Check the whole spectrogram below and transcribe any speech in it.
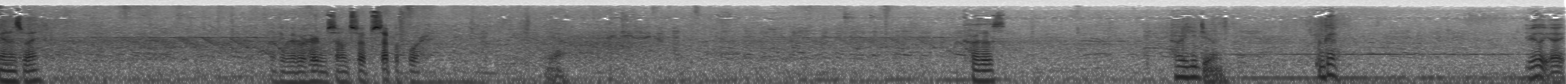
He on his way? I don't think I've ever heard him sound so upset before. Yeah. Carlos, how are you doing? I'm good. Really, I.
